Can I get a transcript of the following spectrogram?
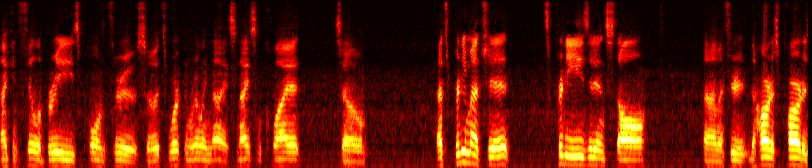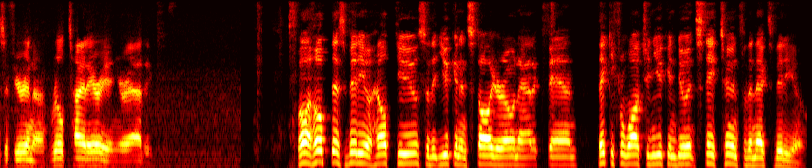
I can feel a breeze pulling through, so it's working really nice, nice and quiet. So that's pretty much it. It's pretty easy to install. Um, if you're the hardest part is if you're in a real tight area in your attic. Well, I hope this video helped you so that you can install your own attic fan. Thank you for watching. You can do it. Stay tuned for the next video.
